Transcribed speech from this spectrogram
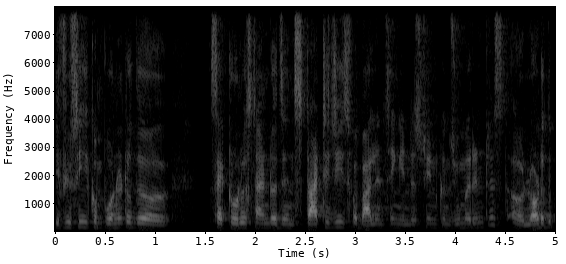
if you see a component of the sectoral standards and strategies for balancing industry and consumer interest, a lot of the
